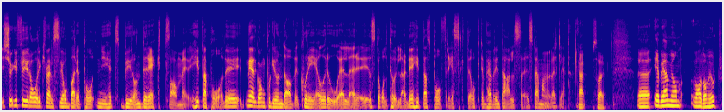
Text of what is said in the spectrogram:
24-årig kvällsjobbare på nyhetsbyrån Direkt som hittar på. Det är nedgång på grund av Korea-oro eller eh, ståltullar. Det hittas på friskt och det behöver inte alls eh, stämma med verkligheten. Nej, så är det. Eh, EBM John, vad har de gjort?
